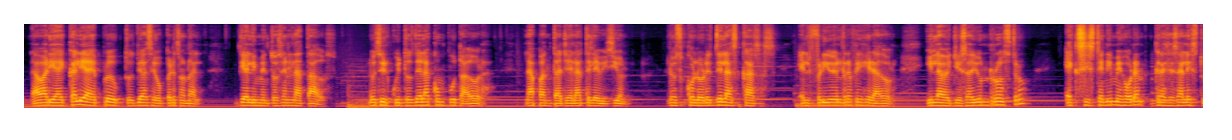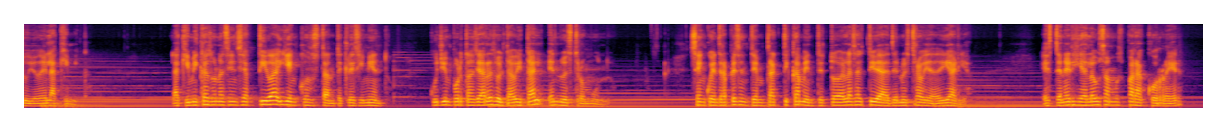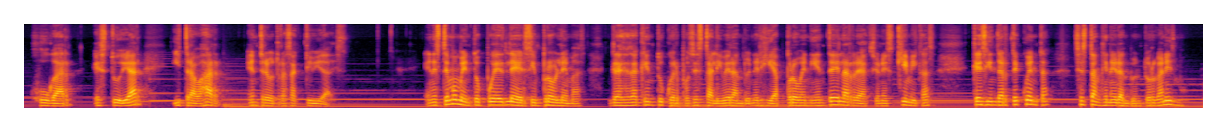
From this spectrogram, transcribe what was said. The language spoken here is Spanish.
La variedad y calidad de productos de aseo personal, de alimentos enlatados, los circuitos de la computadora, la pantalla de la televisión, los colores de las casas, el frío del refrigerador y la belleza de un rostro existen y mejoran gracias al estudio de la química. La química es una ciencia activa y en constante crecimiento, cuya importancia resulta vital en nuestro mundo. Se encuentra presente en prácticamente todas las actividades de nuestra vida diaria. Esta energía la usamos para correr, jugar, estudiar y trabajar, entre otras actividades. En este momento puedes leer sin problemas gracias a que en tu cuerpo se está liberando energía proveniente de las reacciones químicas que sin darte cuenta se están generando en tu organismo.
